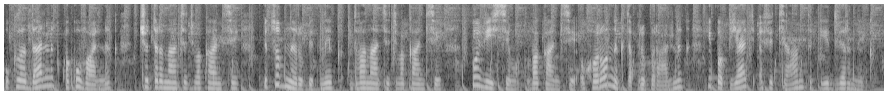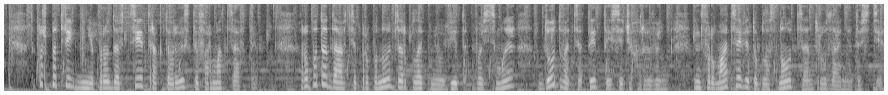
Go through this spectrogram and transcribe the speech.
укладальник, пакувальник 14 вакансій, підсобний робітник 12 вакансій, по 8 вакансій охоронник та прибиральник і по 5 офіціант і двірник. Також потрібні продавці, трактористи, фармацевти. Роботодавці пропонують зарплатню від 8 до 20 тисяч гривень. Інформація від обласного центру зайнятості.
